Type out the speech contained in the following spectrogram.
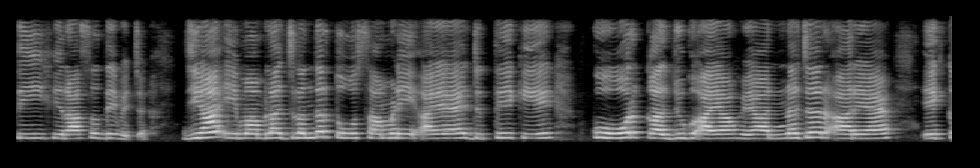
ਦੀ ਹਿਰਾਸਤ ਦੇ ਵਿੱਚ। ਜੀ ਹਾਂ ਇਹ ਮਾਮਲਾ ਜਲੰਧਰ ਤੋਂ ਸਾਹਮਣੇ ਆਇਆ ਹੈ, ਜਿੱਥੇ ਕਿ ਘੋਰ ਕਲਯੁਗ ਆਇਆ ਹੋਇਆ, ਨਜ਼ਰ ਆ ਰਿਹਾ ਹੈ। ਇੱਕ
